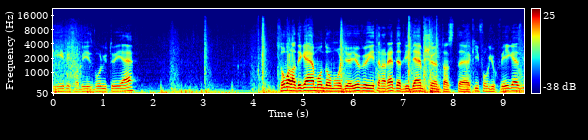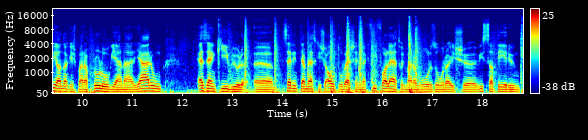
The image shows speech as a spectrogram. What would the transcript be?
Kép és a baseball ütője. Szóval addig elmondom, hogy jövő héten a Red Dead Redemption-t azt eh, ki fogjuk végezni, annak is már a prológiánál járunk. Ezen kívül uh, szerintem lesz kis autóverseny, meg FIFA lehet, hogy már a Warzone-ra is uh, visszatérünk.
